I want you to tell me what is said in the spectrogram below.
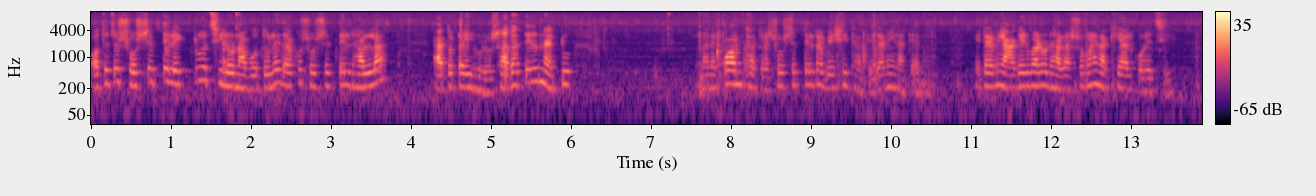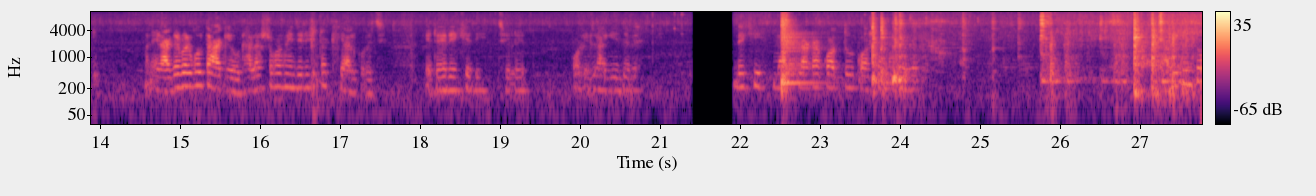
অথচ সর্ষের তেল একটুও ছিল না বোতলে। দেখো সর্ষের তেল ঢাললাম, এতটাই হলো। সাদা তেল না একটু মানে কম থাকে আর সর্ষের তেলটা বেশি থাকে, জানি না কেন। এটা আমি আগের বারও ঢালার সময় না খেয়াল করেছি। মানে আগের বার বলতে আগেও, ঢালার সময় আমি এই জিনিসটা খেয়াল করেছি। এটাই রেখে দিই ছেলে পরে লাগিয়ে দেবে। দেখি মশলাটা কতদূর কষানো হলো। আমি কিন্তু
